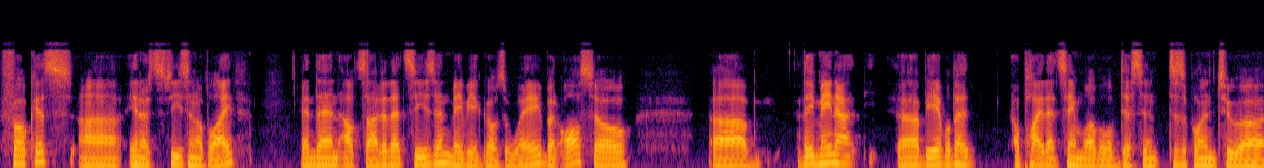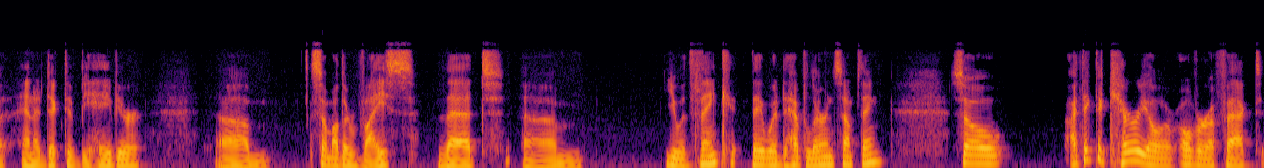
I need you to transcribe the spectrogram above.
focus uh, in a season of life. And then outside of that season, maybe it goes away, but also uh, they may not uh, be able to apply that same level of dis- discipline to uh, an addictive behavior, um, some other vice that um, you would think they would have learned something. So I think the carryover effect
